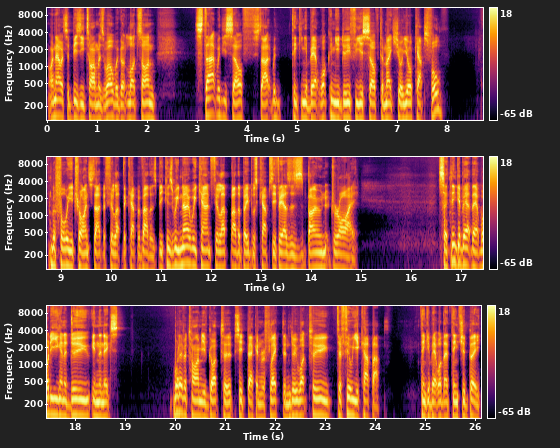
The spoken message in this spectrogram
I know it's a busy time as well. We've got lots on. Start with yourself. Start with thinking about what can you do for yourself to make sure your cup's full before you try and start to fill up the cup of others because we know we can't fill up other people's cups if ours is bone dry. So think about that. What are you going to do in the next whatever time you've got to sit back and reflect and do what to to fill your cup up. Think about what that thing should be.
